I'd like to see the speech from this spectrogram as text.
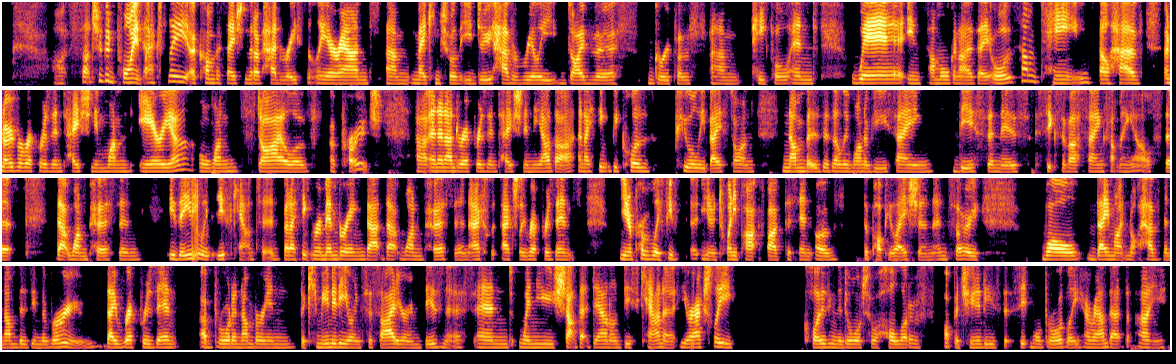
Oh, such a good point. Actually, a conversation that I've had recently around um, making sure that you do have a really diverse group of um, people, and where in some organization or some teams they'll have an overrepresentation in one area or one style of approach, uh, and an underrepresentation in the other. And I think because purely based on numbers, there's only one of you saying this and there's six of us saying something else that that one person is easily discounted. But i think remembering that that one person actually actually represents you know probably 50, you know 25% of the population. And so while they might not have the numbers in the room they represent a broader number in the community or in society or in business. And when you shut that down or discount it you're actually closing the door to a whole lot of opportunities that sit more broadly around that aren't you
